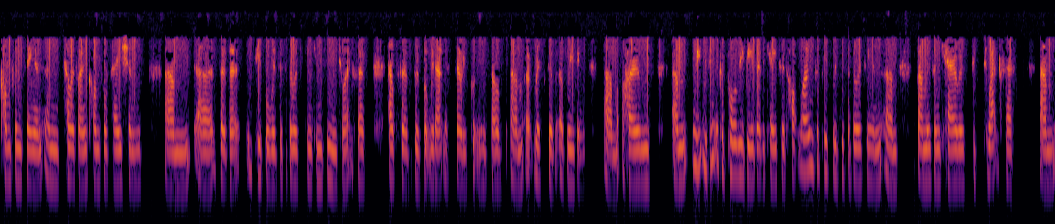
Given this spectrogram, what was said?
conferencing and, and telephone consultations um, uh, so that people with disability can continue to access health services, but without necessarily putting themselves um, at risk of, of leaving um, homes. Um, we, we, think there could probably be a dedicated hotline for people with disability and um, families and carers to, to access um,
